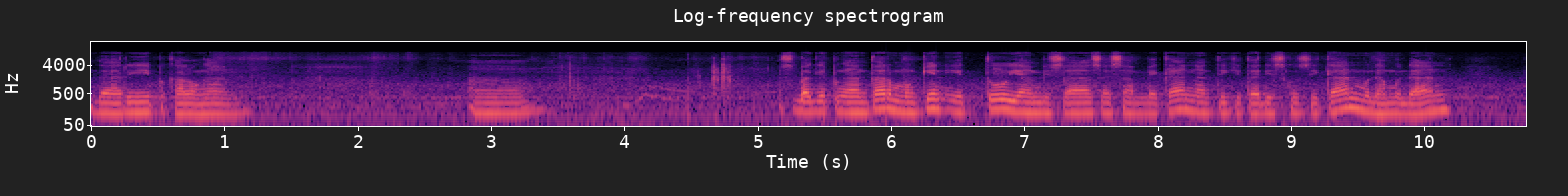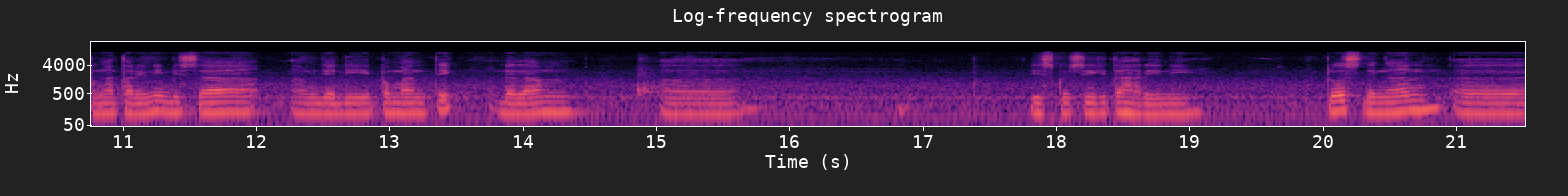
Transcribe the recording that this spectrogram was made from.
dari Pekalongan. Uh, sebagai pengantar mungkin itu yang bisa saya sampaikan nanti kita diskusikan. Mudah-mudahan pengantar ini bisa uh, menjadi pemantik dalam uh, diskusi kita hari ini. Terus dengan uh,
